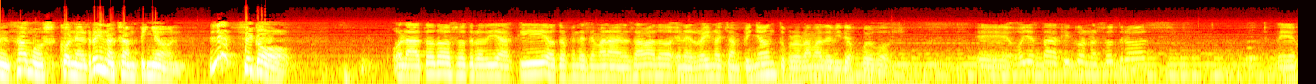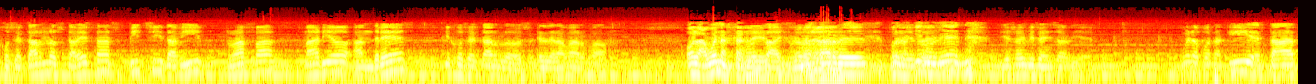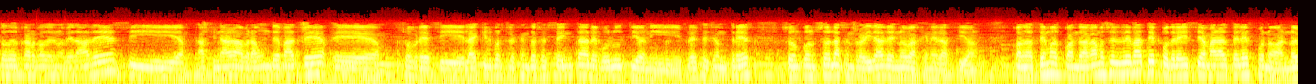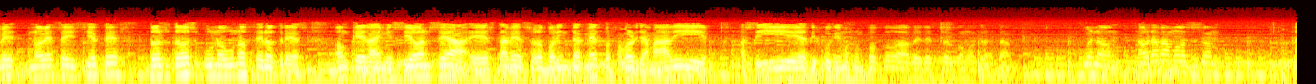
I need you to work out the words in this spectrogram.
comenzamos con el Reino Champiñón. ¡Let's go! Hola a todos, otro día aquí, otro fin de semana en el sábado en el Reino Champiñón, tu programa de videojuegos. Eh, hoy está aquí con nosotros eh, José Carlos Cabezas, Pichi, David, Rafa, Mario, Andrés y José Carlos, el de la barba. Hola, buenas ¿Cómo tardes. Buenas Buenas. tardes. Pues aquí muy bien. Yo soy Vicente Xavier. Bueno, pues aquí está todo cargo de novedades y eh, al final habrá un debate eh, sobre si la Xbox 360, Revolution y PlayStation 3 son consolas en realidad de nueva generación. Cuando hacemos, cuando hagamos el debate podréis llamar al teléfono al 9 967-221103. Aunque la emisión sea eh, esta vez solo por internet, por favor llamad y así eh, discutimos un poco a ver esto cómo trata. Bueno, ahora vamos.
